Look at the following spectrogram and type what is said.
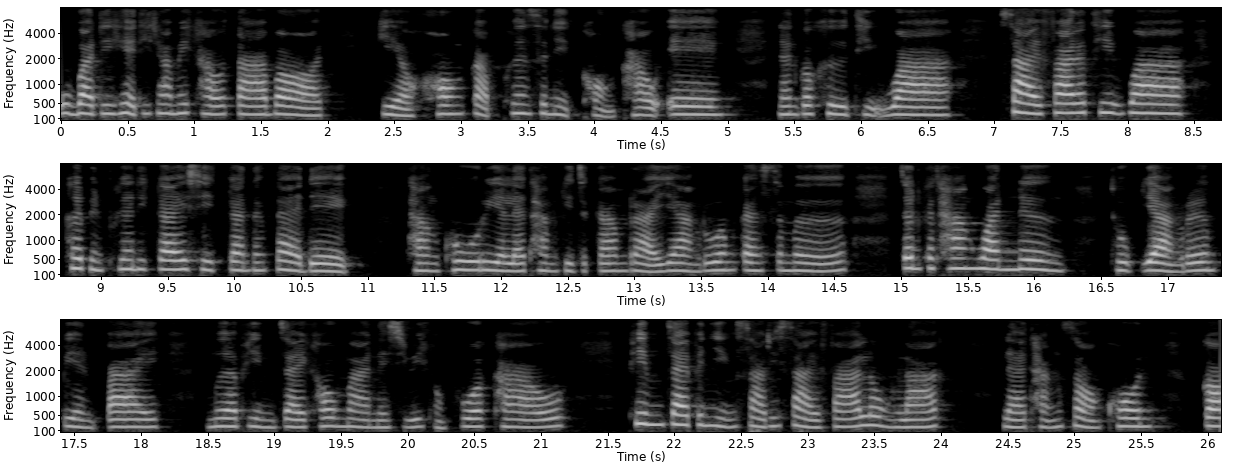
อุบัติเหตุที่ทำให้เขาตาบอด เกี่ยวข้องกับเพื่อนสนิทของเขาเอง นั่นก็คือทิวา สายฟ้าและทิวาเคยเป็นเพื่อนที่ใกล้ชิดกันตั้งแต่เด็ก ทั้งคู่เรียนและทำกิจกรรมหลายอย่างร่วมกันเสมอ จนกระทั่งวันหนึ่ง ทุกอย่างเริ่มเปลี่ยนไป เมื่อพิมพ์ใจเข้ามาในชีวิตของพวกเขา พิมพ์ใจเป็นหญิงสาวที่สายฟ้าหลงรัก และทั้งสองคน ก็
